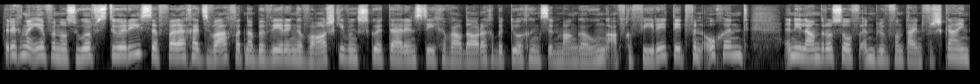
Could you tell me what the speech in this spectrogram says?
Terug na een van ons hoofstories, 'n veiligheidswag wat na beweringe waarskuwingsskoot terwyls die gewelddadige betogings in Mangaung afgevuur het, het vanoggend in die Landdroshof in Bloemfontein verskyn.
